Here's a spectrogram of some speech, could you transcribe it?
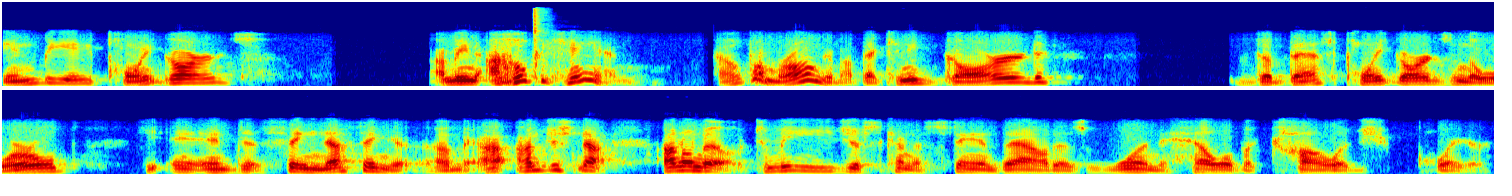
NBA point guards? I mean, I hope he can. I hope I'm wrong about that. Can he guard the best point guards in the world? And to say nothing. I mean, I, I'm just not. I don't know. To me, he just kind of stands out as one hell of a college player.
